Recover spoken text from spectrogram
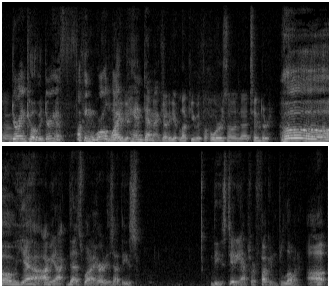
Uh, during COVID, during a fucking worldwide get- pandemic? Got to get lucky with the whores on uh, Tinder. Oh yeah, I mean I, that's what I heard is that these these dating apps were fucking blowing up.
